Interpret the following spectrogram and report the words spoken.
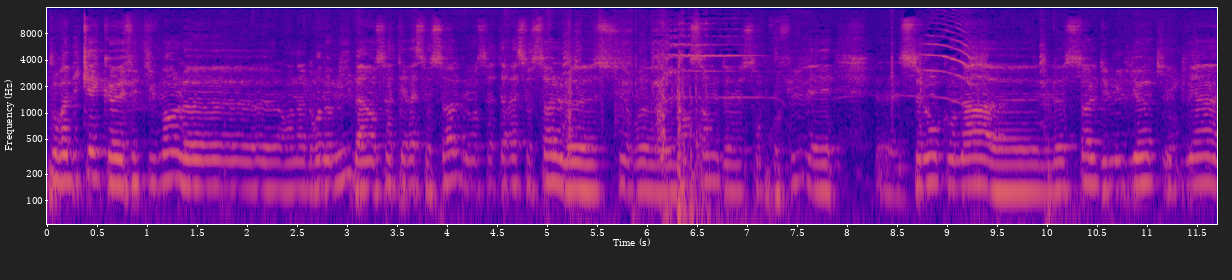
pour indiquer qu'effectivement, en agronomie, ben, on s'intéresse au sol, mais on s'intéresse au sol euh, sur euh, l'ensemble de son profil. Et euh, selon qu'on a le sol du milieu qui est bien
